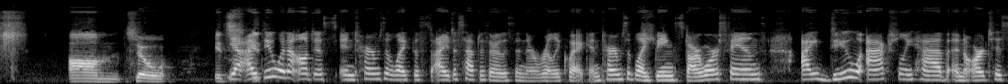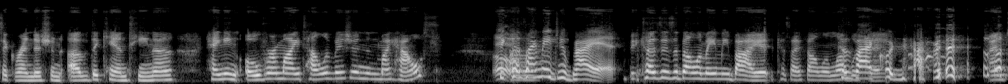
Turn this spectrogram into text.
um, so it's Yeah, I it- do want to. I'll just in terms of like this. I just have to throw this in there really quick. In terms of like being Star Wars fans, I do actually have an artistic rendition of the cantina hanging over my television in my house Oh, uh-huh. because I made you buy it because Isabela made me buy it because I fell in love with I it. Because I couldn't have it. And,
